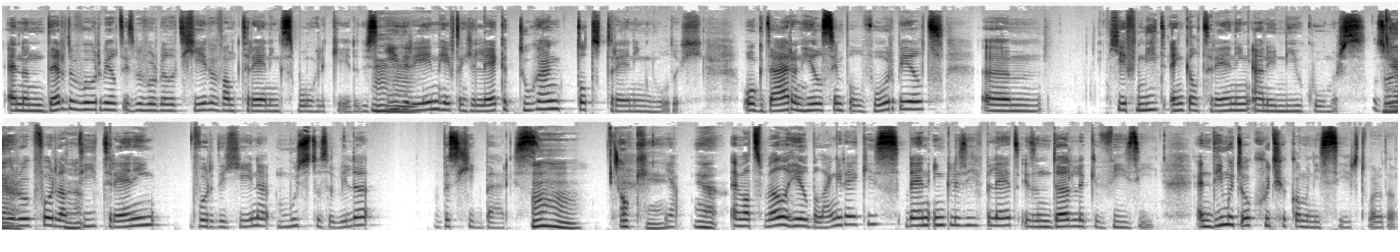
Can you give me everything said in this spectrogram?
En een derde voorbeeld is bijvoorbeeld het geven van trainingsmogelijkheden. Dus mhm. iedereen heeft een gelijke toegang tot training nodig. Ook daar een heel simpel voorbeeld. Um, geef niet enkel training aan uw nieuwkomers. Zorg er ook voor dat die training voor degene, moesten ze willen, beschikbaar is. Mhm. Oké. Ja. ja. En wat wel heel belangrijk is bij een inclusief beleid, is een duidelijke visie. En die moet ook goed gecommuniceerd worden.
